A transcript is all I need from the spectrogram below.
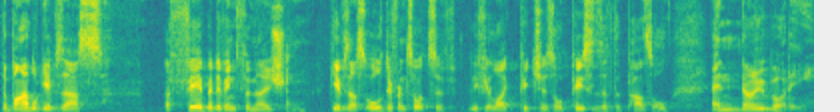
the Bible gives us a fair bit of information, gives us all different sorts of, if you like, pictures or pieces of the puzzle, and nobody,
